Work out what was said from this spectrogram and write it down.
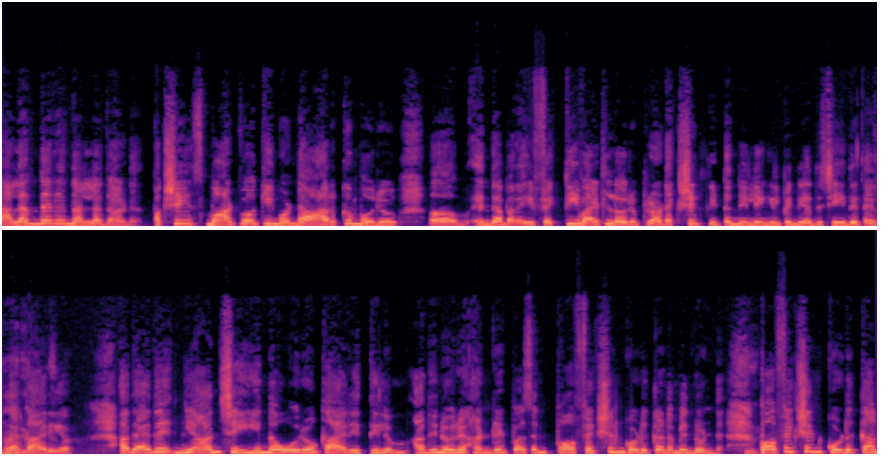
തലം വരെ നല്ലതാണ്. പക്ഷേ സ്മാർട്ട് വർക്കിംഗ് കൊണ്ട് ആർക്കും ഒരു എന്താ പറയുക ഇഫക്റ്റീവ് ആയിട്ടുള്ള ഒരു പ്രൊഡക്ഷൻ കിട്ടുന്നില്ലെങ്കിൽ പിന്നെ അത് ചെയ്തിട്ട് എന്താ കാര്യം? അതായത് ഞാൻ ചെയ്യുന്ന ഓരോ കാര്യത്തിലും അതിനൊരു ഹൺഡ്രഡ് പെർസെന്റ് പെർഫെക്ഷൻ കൊടുക്കണമെന്നുണ്ട്. പെർഫെക്ഷൻ കൊടുക്കാൻ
